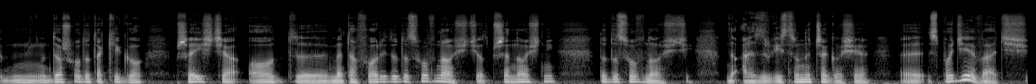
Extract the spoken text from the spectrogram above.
mm, doszło do takiego przejścia od e, metafory do dosłowności, od przenośni do dosłowności. No ale z drugiej strony czego się e, spodziewać?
